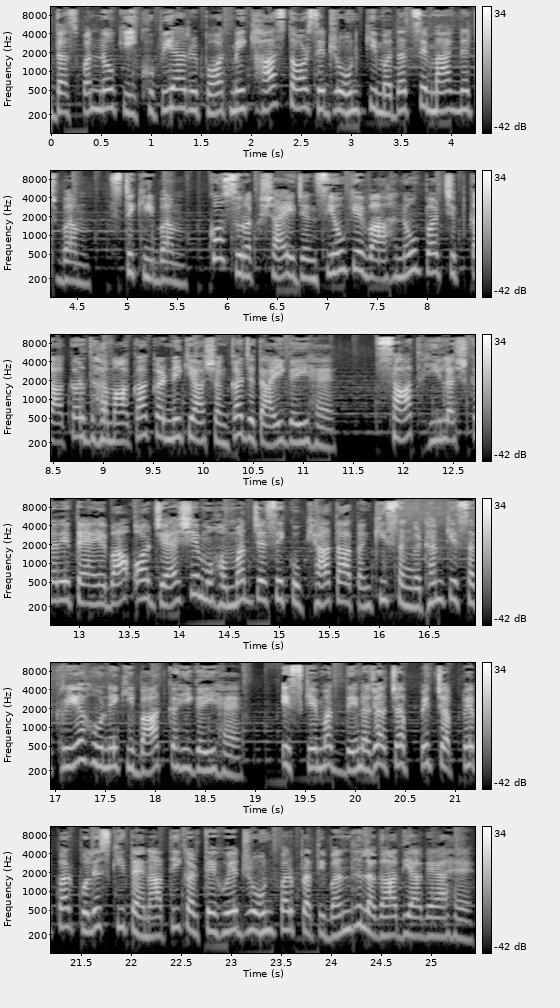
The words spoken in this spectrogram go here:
दस पन्नों की खुफिया रिपोर्ट में खास तौर से ड्रोन की मदद से मैग्नेट बम, स्टिकी बम को सुरक्षा एजेंसियों के वाहनों पर चिपकाकर धमाका करने की आशंका जताई गई है साथ ही लश्कर ए तैयबा और जैश ए मोहम्मद जैसे कुख्यात आतंकी संगठन के सक्रिय होने की बात कही गई है। इसके मद्देनजर चप्पे चप्पे पर पुलिस की तैनाती करते हुए ड्रोन पर प्रतिबंध लगा दिया गया है।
